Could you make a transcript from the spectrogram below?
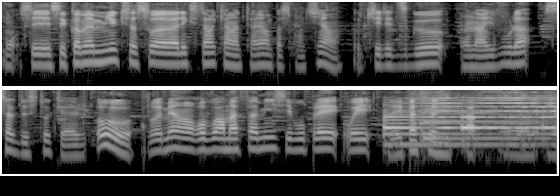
Bon, c'est quand même mieux que ça soit à l'extérieur qu'à l'intérieur, on pas se mentir. Ok, let's go. On arrive où là? Salle de stockage. Oh J'aurais bien revoir ma famille, s'il vous plaît. Oui, vous n'avez pas de famille. Ah, euh,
